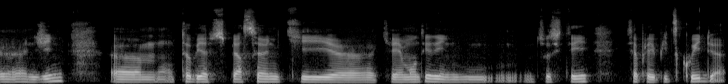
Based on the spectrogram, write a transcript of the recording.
euh, Engine. Euh, Tobias Persson qui, euh, qui avait monté une, société qui s'appelait BitSquid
